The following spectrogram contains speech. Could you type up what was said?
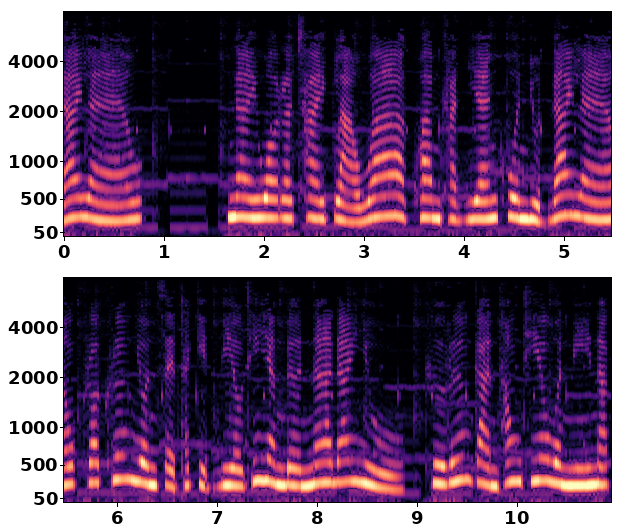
ได้แล้วนายวรชัยกล่าวว่าความขัดแย้งควรหยุดได้แล้ว เพราะเครื่องยนต์เศรษฐกิจเดียวที่ยังเดินหน้าได้อยู่ คือเรื่องการท่องเที่ยววันนี้นัก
